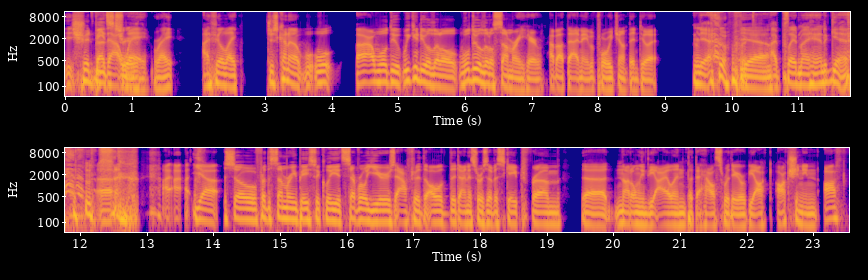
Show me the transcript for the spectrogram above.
it should be That's that true. way, right? I feel like just kind of we'll uh, we'll do we can do a little we'll do a little summary here. How about that, Nate? Before we jump into it. Yeah, yeah, I played my hand again. Uh, I, I, yeah. So for the summary, basically, it's several years after the, all of the dinosaurs have escaped from uh, not only the island but the house where they were be au- auctioning off,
